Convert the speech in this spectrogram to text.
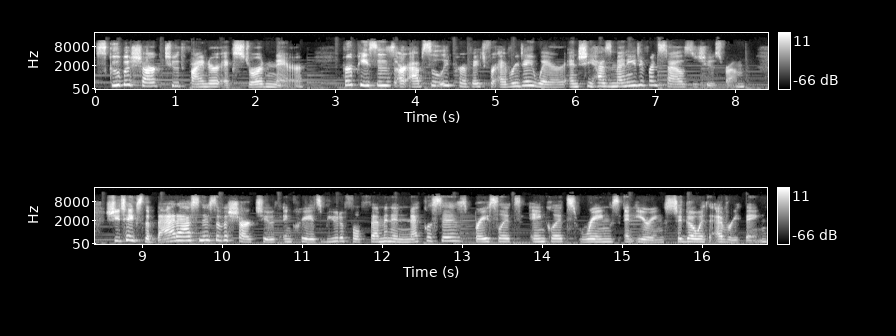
scuba shark tooth finder extraordinaire. Her pieces are absolutely perfect for everyday wear, and she has many different styles to choose from. She takes the badassness of a shark tooth and creates beautiful feminine necklaces, bracelets, anklets, rings, and earrings to go with everything,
